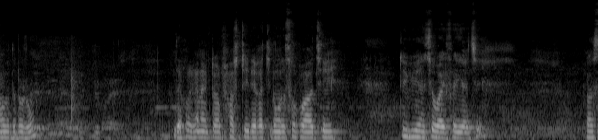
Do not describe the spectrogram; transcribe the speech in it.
আমাদের দুটো রুম দেখো, এখানে একটা ফার্স্টেই দেখাচ্ছি, তোমাদের সোফা আছে টিভি আছে ওয়াইফাই আছে। প্লাস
